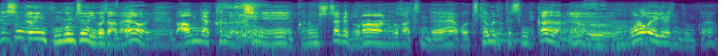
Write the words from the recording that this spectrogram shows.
핵심적인 궁금증은 이거잖아요. 이 마음 약한 여친이 그놈 수작에 놀아나는 것 같은데 어떻게 하면 좋겠습니까? 잖아요. 뭐라고 얘기를 해주면 좋을까요?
